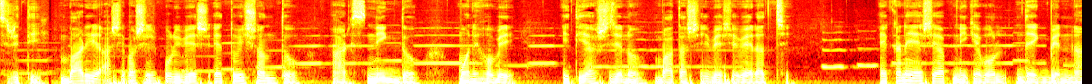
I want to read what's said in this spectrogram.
স্মৃতি। বাড়ির আশেপাশের পরিবেশ এতই শান্ত আর স্নিগ্ধ, মনে হবে ইতিহাস যেন বাতাসে ভেসে বেড়াচ্ছে। এখানে এসে আপনি কেবল দেখবেন না,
